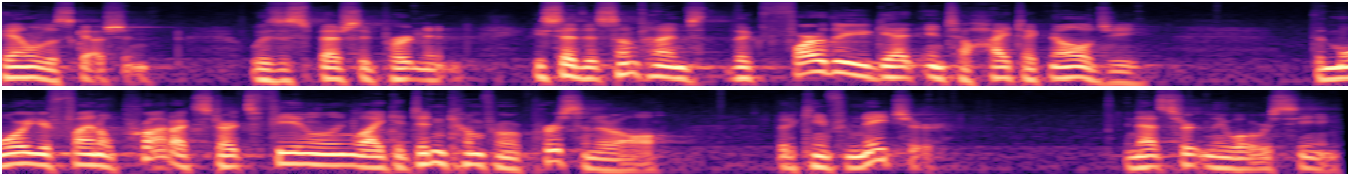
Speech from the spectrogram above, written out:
panel discussion was especially pertinent. He said that sometimes the farther you get into high technology, the more your final product starts feeling like it didn't come from a person at all, but it came from nature. And that's certainly what we're seeing.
